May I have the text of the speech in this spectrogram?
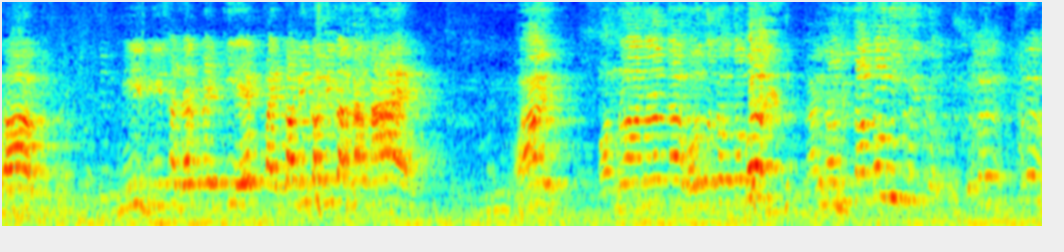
बघ मी वीस हजार पैकी एक पैसा बी कमी करणार नाही. काय पंधरा हजार काय होत असेल तर बघ. नाही आम्ही जातो दुसरीकडे. चला चला.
